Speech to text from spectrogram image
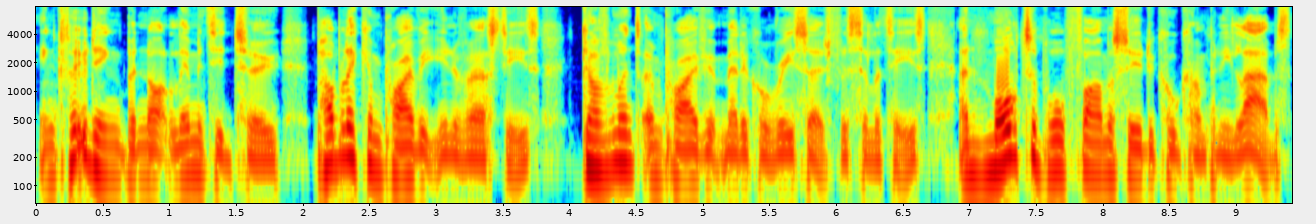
including but not limited to public and private universities, government and private medical research facilities, and multiple pharmaceutical company labs.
